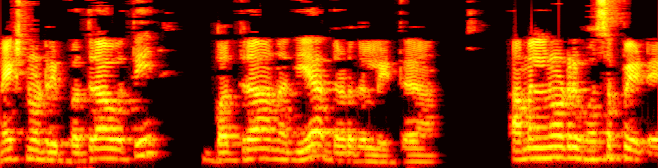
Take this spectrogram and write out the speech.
ನೆಕ್ಸ್ಟ್ ನೋಡ್ರಿ, ಭದ್ರಾವತಿ ಭದ್ರಾ ನದಿಯ ದಡದಲ್ಲೈತೆ ಆಮೇಲೆ ನೋಡ್ರಿ, ಹೊಸಪೇಟೆ.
